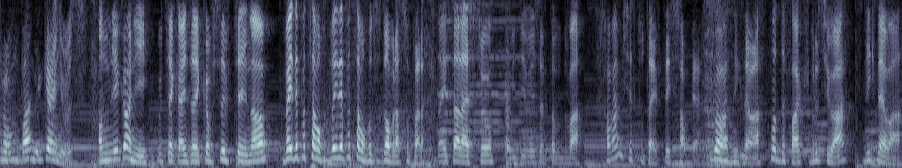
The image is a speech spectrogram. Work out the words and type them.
Rąbany geniusz. On mnie goni. Uciekaj, Jacob, szybciej, no. Wejdę pod samochód, wejdę pod samochód. Dobra, super. No i co, Leszczu? Widzimy się w top 2. Schowam się tutaj, w tej shopie. Głowa zniknęła. What the fuck? Wróciła? Zniknęła.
